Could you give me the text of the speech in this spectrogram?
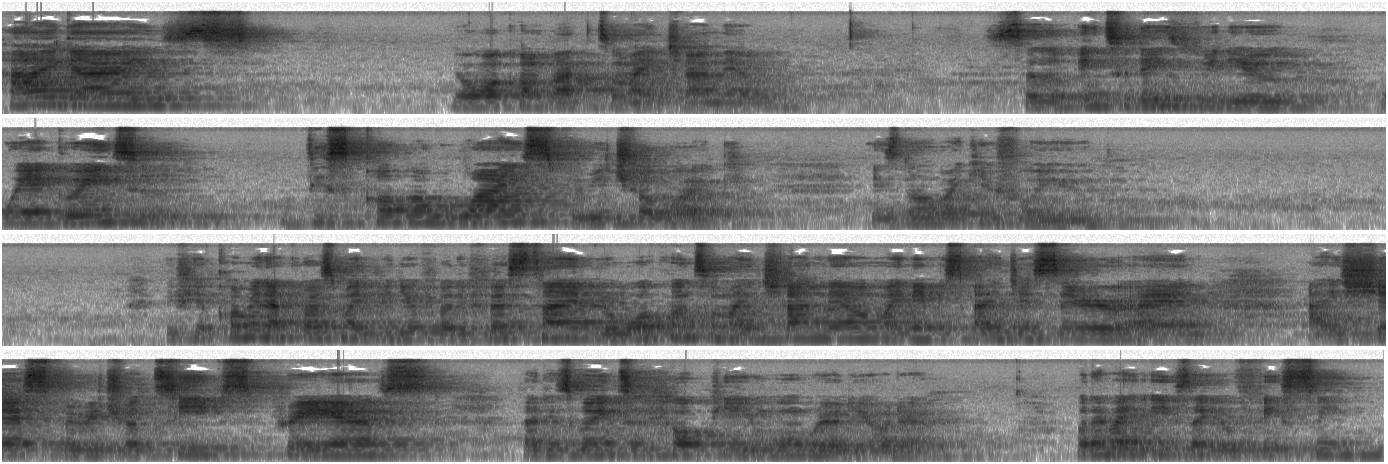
hi guys. You're welcome back to my channel. So in today's video we're going to discover why spiritual work is not working for you. If you're coming across my video for the first time you're welcome to my channel. My name is IJ and I share spiritual tips prayers that is going to help you in one way or the other. Whatever it is that you're facing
